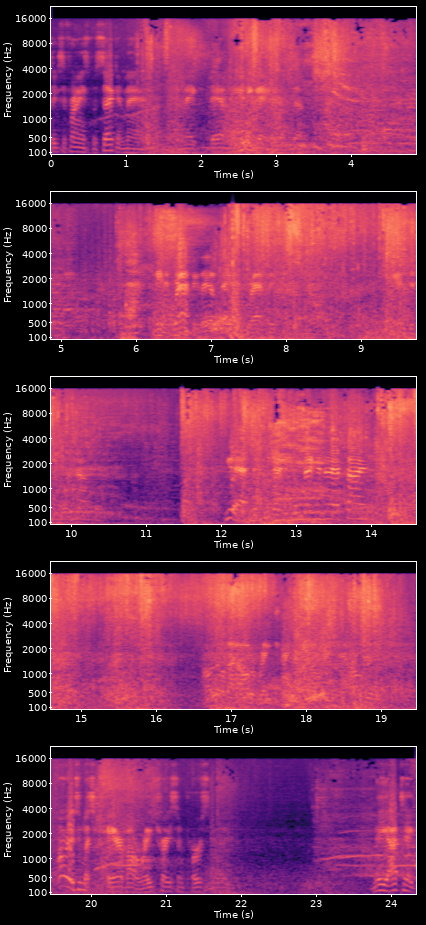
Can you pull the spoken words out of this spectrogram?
Sixty frames per second, man. Can make damn any game. I mean, the graphics, they update the graphics. You know, engine working. You had 60 frames per second in that thing. I don't know about all the ray tracing. I don't really, I don't really too much care about ray tracing personally. Me, I take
